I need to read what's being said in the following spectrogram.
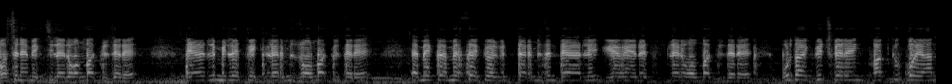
basın emekçileri olmak üzere, değerli milletvekillerimiz olmak üzere, emek ve meslek örgütlerimizin değerli üye ve yöneticileri olmak üzere, burada güç veren, katkı koyan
